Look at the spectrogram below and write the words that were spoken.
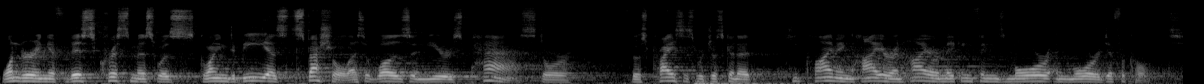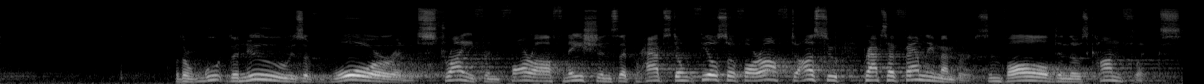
wondering if this Christmas was going to be as special as it was in years past, or those prices were just going to keep climbing higher and higher, making things more and more difficult. The, the news of war and strife in far off nations that perhaps don't feel so far off to us who perhaps have family members involved in those conflicts,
